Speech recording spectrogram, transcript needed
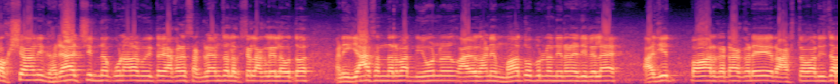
पक्ष आणि घड्याळ चिन्ह कुणाला मिळतं याकडे सगळ्यांचं लक्ष लागलेलं होतं. आणि या संदर्भात निवडणूक आयोगाने महत्त्वपूर्ण निर्णय दिलेला आहे. अजित पवार गटाकडे राष्ट्रवादीचा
